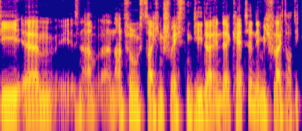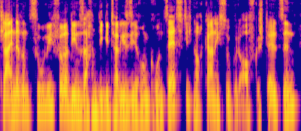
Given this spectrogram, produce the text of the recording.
die ähm, in Anführungszeichen schwächsten Glieder in der Kette, nämlich vielleicht auch die kleineren Zulieferer, die in Sachen Digitalisierung grundsätzlich noch gar nicht so gut aufgestellt sind.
